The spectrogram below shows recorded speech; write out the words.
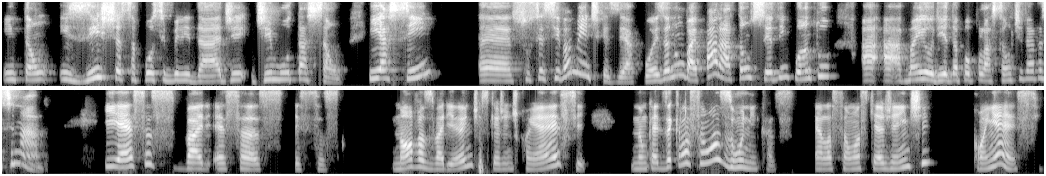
então existe essa possibilidade de mutação. E assim é, sucessivamente, quer dizer, a coisa não vai parar tão cedo enquanto a, a maioria da população tiver vacinada. E essas, essas, essas novas variantes que a gente conhece, não quer dizer que elas são as únicas, elas são as que a gente conhece,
